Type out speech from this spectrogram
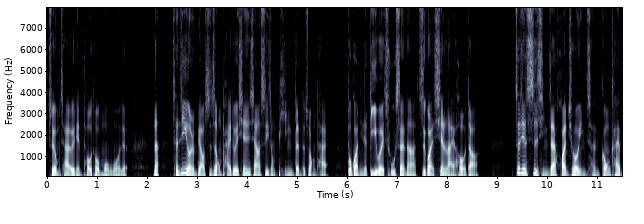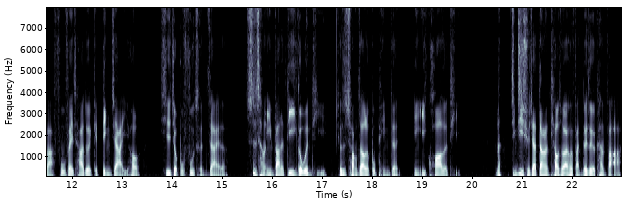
所以我们才有点偷偷摸摸的。那曾经有人表示，这种排队现象是一种平等的状态，不管你的地位出身啊，只管先来后到。这件事情在环球影城公开把付费插队给定价以后，其实就不复存在了。市场引发的第一个问题就是创造了不平等 （inequality）。那经济学家当然跳出来会反对这个看法啊，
